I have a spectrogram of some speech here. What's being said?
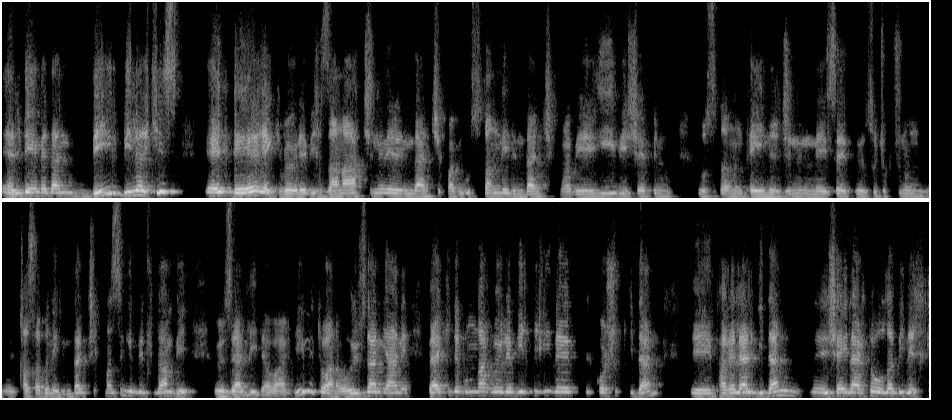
el değmeden değil bilakis el değerek böyle bir zanaatçının elinden çıkma, bir ustanın elinden çıkma, bir iyi bir şefin, ustanın, peynircinin neyse sucukçunun, kasabın elinden çıkması gibi falan bir özelliği de var değil mi Tuana? O yüzden yani belki de bunlar böyle birbiriyle koşup giden, e, paralel giden e, şeyler de olabilir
